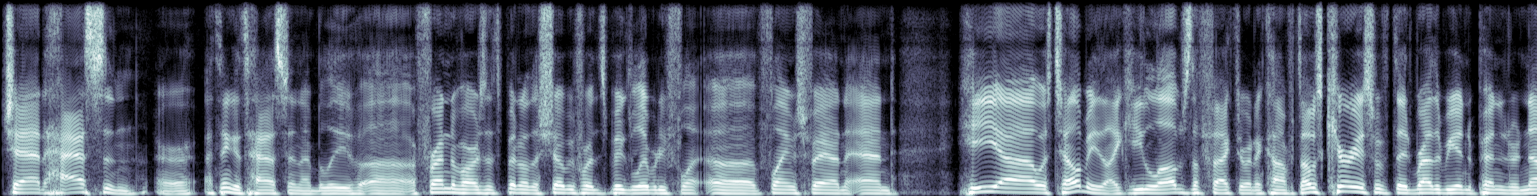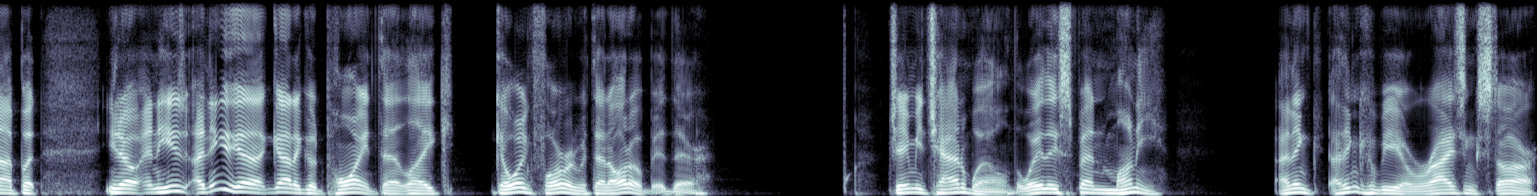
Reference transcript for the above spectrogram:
Chad Hassan, or I think it's Hassan, I believe, uh, a friend of ours that's been on the show before. This big Liberty Fl- uh, Flames fan, and he uh, was telling me like he loves the fact they're in a conference. I was curious if they'd rather be independent or not, but you know, and he's I think he got, got a good point that like going forward with that auto bid there, Jamey Chadwell, the way they spend money. I think I think it could be a rising star.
